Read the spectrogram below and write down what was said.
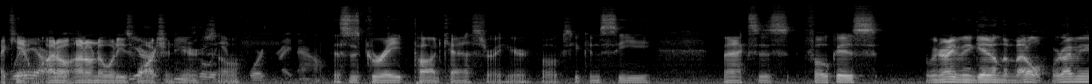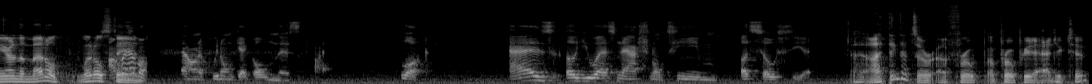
I can't. I don't. I don't know what he's watching here. So right now. this is great podcast right here, folks. You can see Max's focus. We're not even gonna get on the medal. We're not even here on the medal medal I'm gonna have stand. a down if we don't get gold in this. I- Look, as a U.S. national team associate, I think that's a, a fro- appropriate adjective.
